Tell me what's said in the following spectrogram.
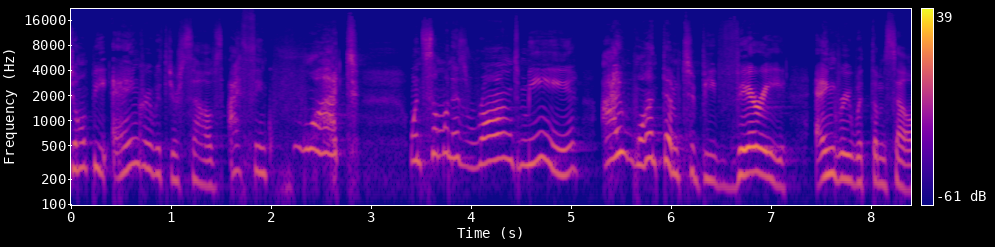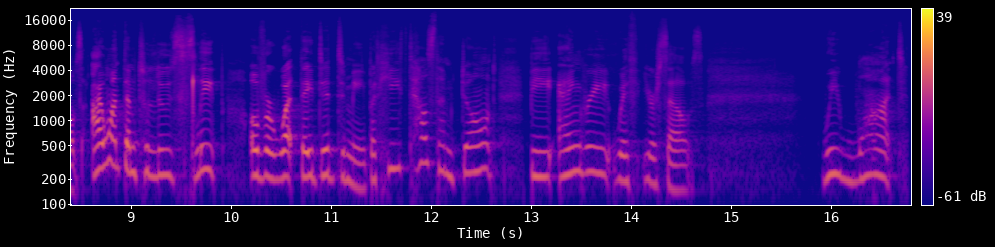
Don't be angry with yourselves, I think, What? When someone has wronged me, I want them to be very angry with themselves. I want them to lose sleep over what they did to me. But he tells them, don't be angry with yourselves. We want,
